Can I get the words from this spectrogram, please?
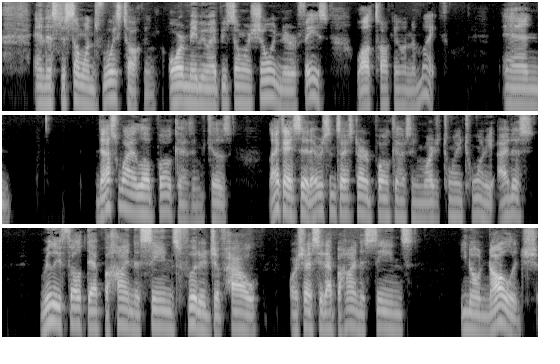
and it's just someone's voice talking, or maybe it might be someone showing their face while talking on the mic, and that's why I love podcasting because like I said, ever since I started podcasting in March of 2020, I just really felt that behind the scenes footage of how, or should I say that behind the scenes, you know, knowledge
